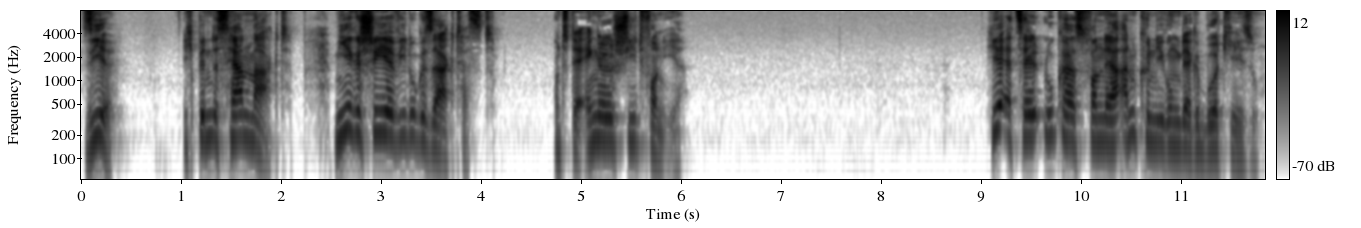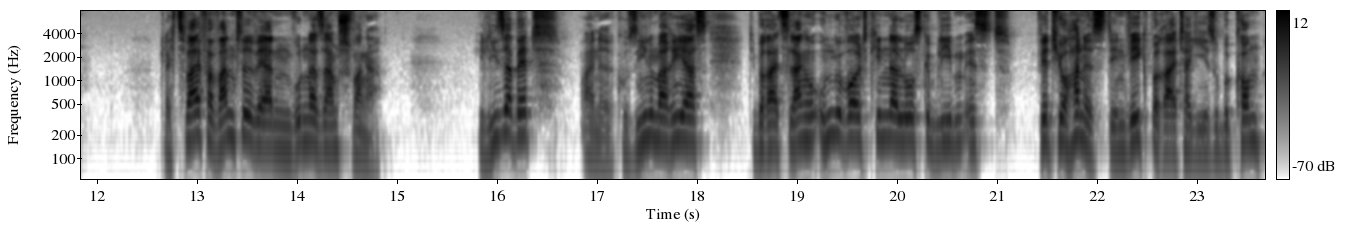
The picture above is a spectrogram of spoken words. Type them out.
siehe, ich bin des Herrn Magd, mir geschehe, wie du gesagt hast. Und der Engel schied von ihr. Hier erzählt Lukas von der Ankündigung der Geburt Jesu. Gleich zwei Verwandte werden wundersam schwanger. Elisabeth, eine Cousine Marias, die bereits lange ungewollt kinderlos geblieben ist, wird Johannes, den Wegbereiter Jesu, bekommen,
